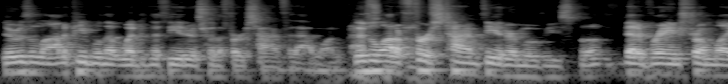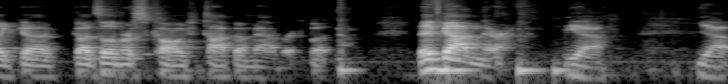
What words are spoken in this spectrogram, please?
there was a lot of people that went to the theaters for the first time for that one. There's a lot of first time theater movies but- that have ranged from like uh, Godzilla vs Kong to Top Gun Maverick, but they've gotten there. Yeah. Yeah.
